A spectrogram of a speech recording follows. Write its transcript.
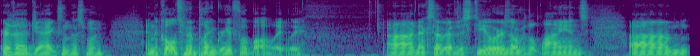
or the Jags in this one, and the Colts have been playing great football lately. Uh, next up, we have the Steelers over the Lions. Um,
